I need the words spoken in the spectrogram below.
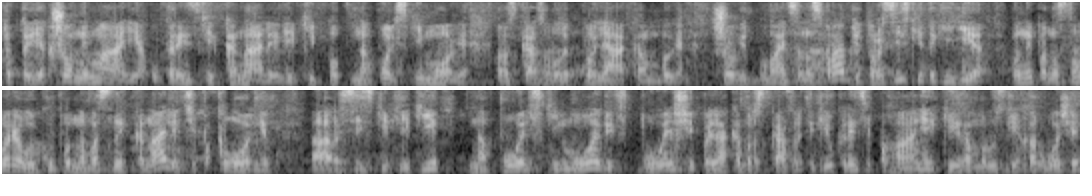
Тобто, якщо немає українських каналів, які на польській мові розказували полякам би, що відбувається насправді, то російські такі є. Вони понастворювали купу новосних каналів, типу клонів а, російських, які на польській мові в Польщі полякам розказують, які українці погані, які там русські хороші,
